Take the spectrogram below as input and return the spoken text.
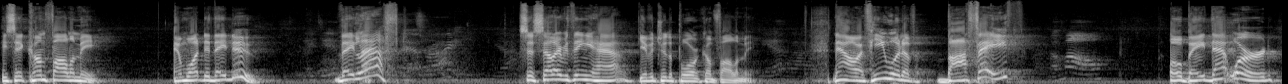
He said, Come follow me. And what did they do? They left. Said, Sell everything you have, give it to the poor, and come follow me. Now, if he would have, by faith, obeyed that word,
